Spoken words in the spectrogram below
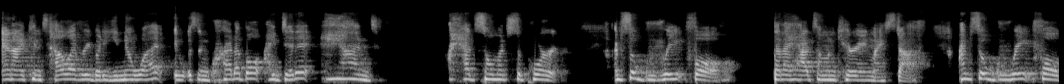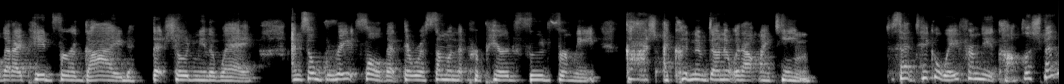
And I can tell everybody, you know what? It was incredible. I did it. And I had so much support. I'm so grateful that I had someone carrying my stuff. I'm so grateful that I paid for a guide that showed me the way. I'm so grateful that there was someone that prepared food for me. Gosh, I couldn't have done it without my team. Does that take away from the accomplishment?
